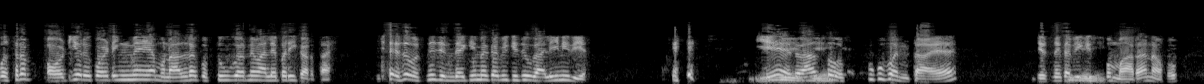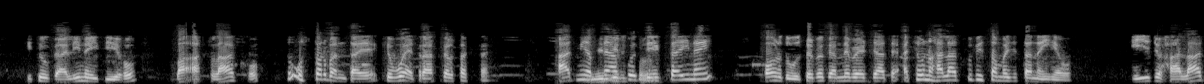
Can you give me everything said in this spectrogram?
वो सिर्फ़ ऑडियो रिकॉर्डिंग में या मुनाजरा गुफ्तगू करने वाले पर ही करता है। जैसे उसने ज़िंदगी में कभी किसी को गाली नहीं दिया। ये जी, ऐतराज तो उसको बनता है। जिसने कभी किसी को मारा ना हो किसी को गाली नहीं दी हो बा अखलाक हो तो उस पर बनता है कि वो ऐतराज कर सकता है। आदमी अपने आप को देखता ही नहीं और दूसरे पे करने बैठ जाता है। अच्छा उन हालात को भी समझता नहीं है वो। ये जो हालात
